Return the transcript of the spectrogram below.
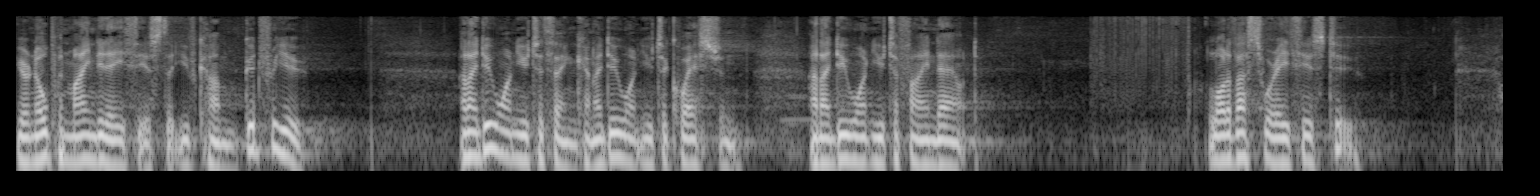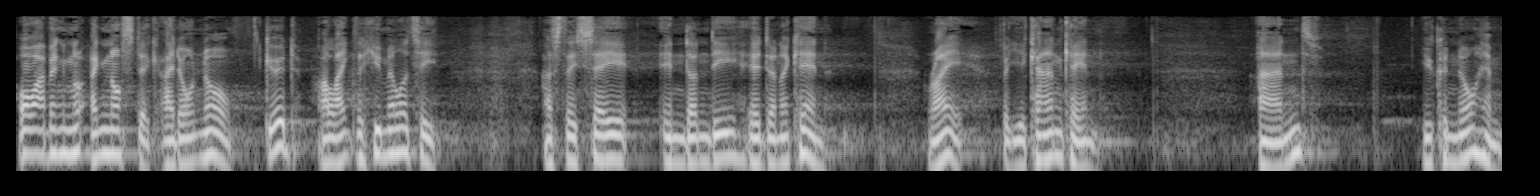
You're an open minded atheist that you've come. Good for you. And I do want you to think, and I do want you to question, and I do want you to find out. A lot of us were atheists too. Oh, I'm agnostic. I don't know. Good. I like the humility. As they say in Dundee, eh, e dunna ken. Right. But you can ken. And you can know him.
